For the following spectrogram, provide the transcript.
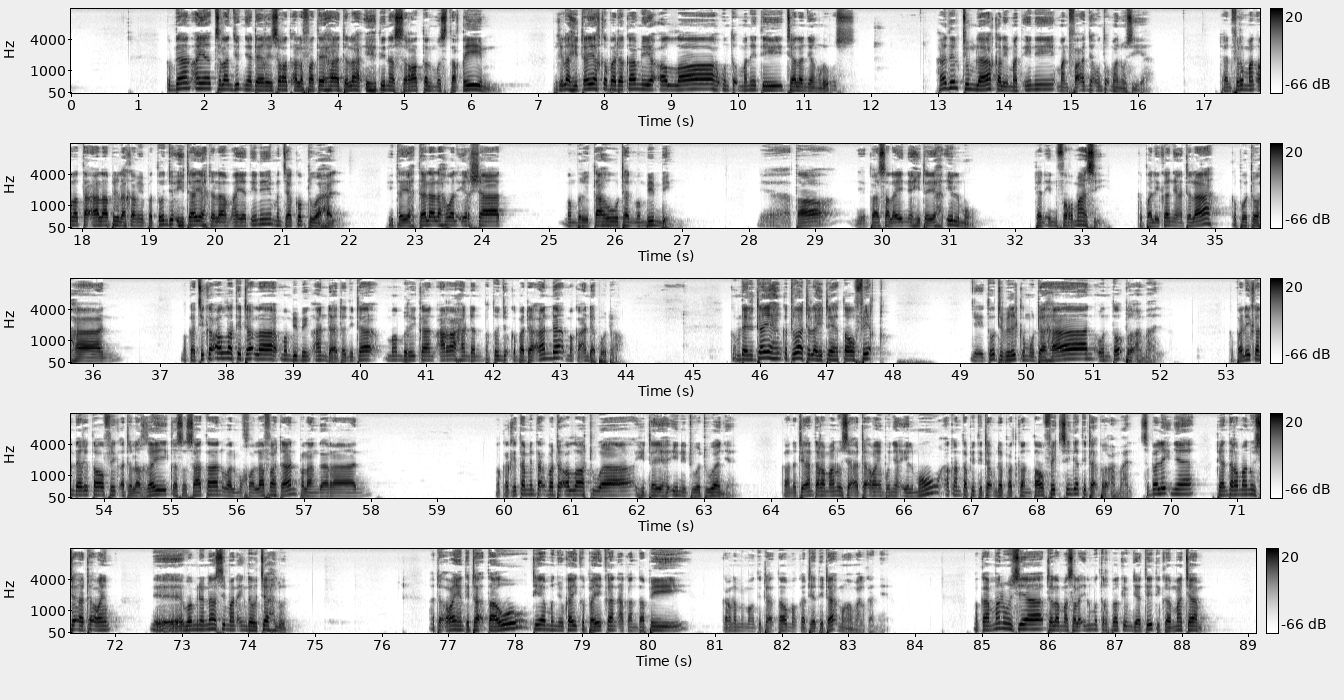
Kemudian ayat selanjutnya dari surat Al-Fatihah adalah ihdinas siratal mustaqim. Berilah hidayah kepada kami ya Allah untuk meniti jalan yang lurus. Hadir jumlah kalimat ini manfaatnya untuk manusia. Dan firman Allah Ta'ala berilah kami petunjuk hidayah dalam ayat ini mencakup dua hal. Hidayah dalalah wal irsyad, memberitahu dan membimbing. Ya, atau ya, bahasa lainnya hidayah ilmu dan informasi. Kebalikannya adalah kebodohan. Maka jika Allah tidaklah membimbing Anda dan tidak memberikan arahan dan petunjuk kepada Anda, maka Anda bodoh. Kemudian hidayah yang kedua adalah hidayah taufik, yaitu diberi kemudahan untuk beramal. Kebalikan dari taufik adalah gai, kesesatan, wal mukhalafah dan pelanggaran. Maka kita minta kepada Allah dua hidayah ini dua-duanya. Karena di antara manusia ada orang yang punya ilmu, akan tapi tidak mendapatkan taufik sehingga tidak beramal. Sebaliknya, di antara manusia ada orang yang eh, nasi man jahlun. Ada orang yang tidak tahu, dia menyukai kebaikan akan tapi karena memang tidak tahu maka dia tidak mengamalkannya. Maka manusia dalam masalah ilmu terbagi menjadi tiga macam.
